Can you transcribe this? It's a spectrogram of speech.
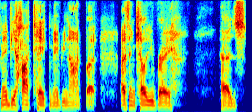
Maybe a hot take, maybe not, but I think Kelly Oubre has,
